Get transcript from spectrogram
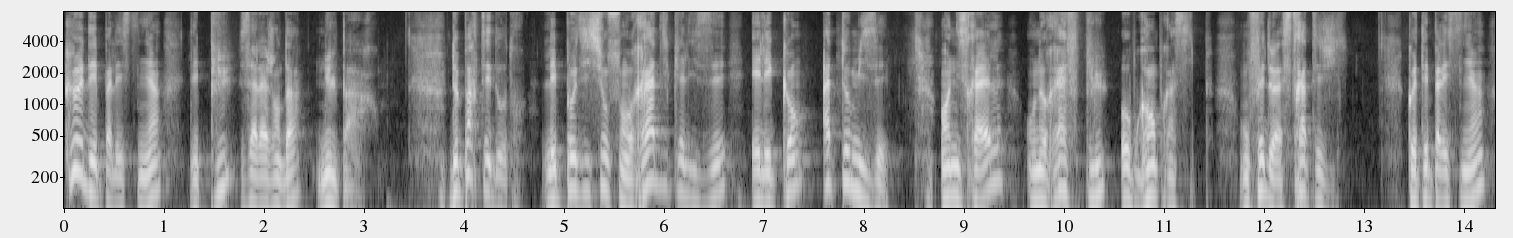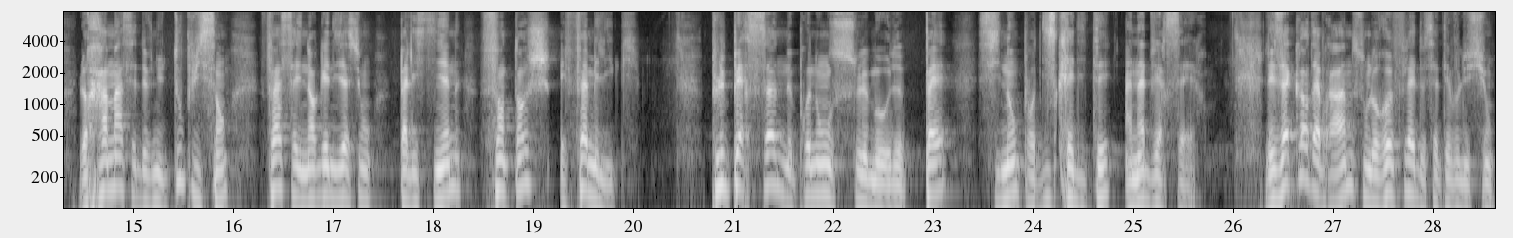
que des Palestiniens, n'est plus à l'agenda nulle part. De part et d'autre, les positions sont radicalisées et les camps atomisés. En Israël, on ne rêve plus aux grands principes. On fait de la stratégie. Côté palestinien, le Hamas est devenu tout puissant face à une organisation palestinienne fantoche et famélique. Plus personne ne prononce le mot de paix, sinon pour discréditer un adversaire. Les accords d'Abraham sont le reflet de cette évolution.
